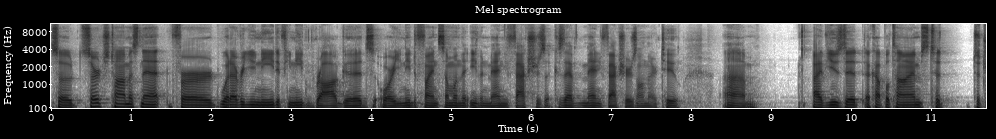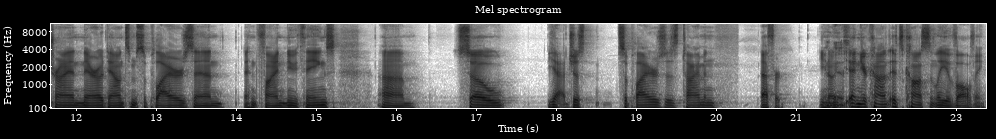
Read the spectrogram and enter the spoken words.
So search ThomasNet for whatever you need. If you need raw goods, or you need to find someone that even manufactures it, because they have manufacturers on there too. Um, I've used it a couple times to to try and narrow down some suppliers and and find new things. Um, so yeah, just suppliers is time and effort. You know, and you're con- it's constantly evolving.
